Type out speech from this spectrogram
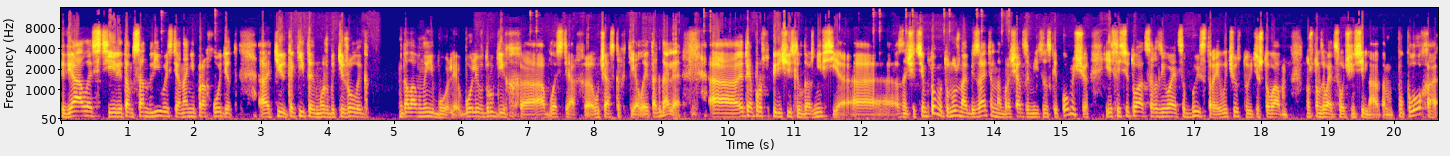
Вялость или там сонливость, она не проходит. А, какие-то, может быть, тяжелые головные боли, боли в других а, областях, а, участках тела и так далее. А, это я просто перечислил даже не все. А, значит, симптомы, то нужно обязательно обращаться за медицинской помощью. Если ситуация развивается быстро, и вы чувствуете, что вам, ну, что называется, очень сильно там, плохо,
